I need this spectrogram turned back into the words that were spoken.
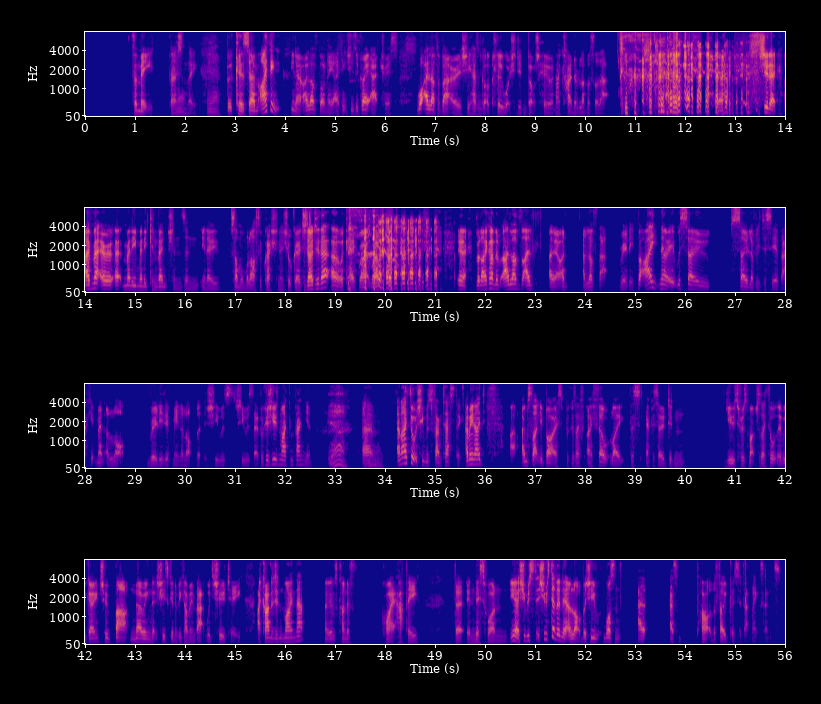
For me personally, Yeah. because um, I think you know I love Bonnie. I think she's a great actress. What I love about her is she hasn't got a clue what she did in Doctor Who, and I kind of love her for that. You know, she, know, I've met her at many many conventions, and you know, someone will ask a question, and she'll go, "Did I do that? Oh, okay, right, well." you know, but I kind of I love I I know I, I love that really. But I know it was so so lovely to see her back. It meant a lot. Really did mean a lot that she was she was there because she was my companion. yeah. Um, Yeah. and I thought she was fantastic. I mean, I I'm slightly biased because I I felt like this episode didn't use her as much as I thought they were going to, but knowing that she's going to be coming back with Ncuti, I kind of didn't mind that. I was kind of quite happy that in this one, you know, she was she was still in it a lot, but she wasn't as part of the focus, if that makes sense.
